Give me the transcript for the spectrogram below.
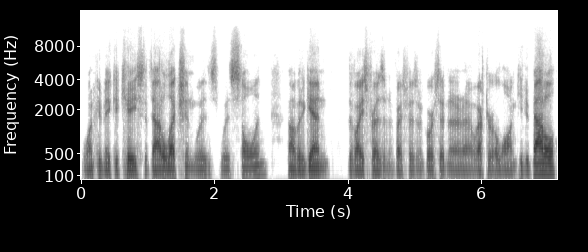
One could make a case that that election was was stolen, uh, but again, the vice president, Vice President Gore said, no, no, no. After a long heated battle,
